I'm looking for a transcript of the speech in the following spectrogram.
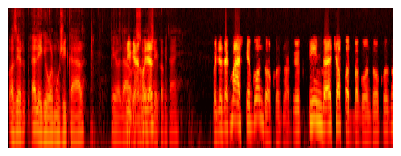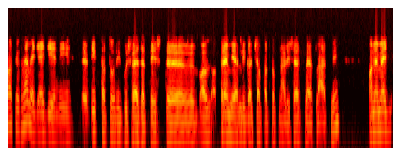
azért elég jól muzsikál, például Igen, a hogy ez, hogy ezek másképp gondolkoznak. Ők teambe, csapatba gondolkoznak, ők nem egy egyéni diktatórikus vezetést a Premier Liga csapatoknál is ezt lehet látni, hanem egy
